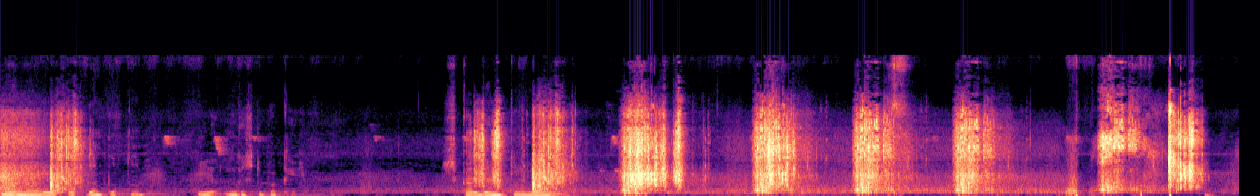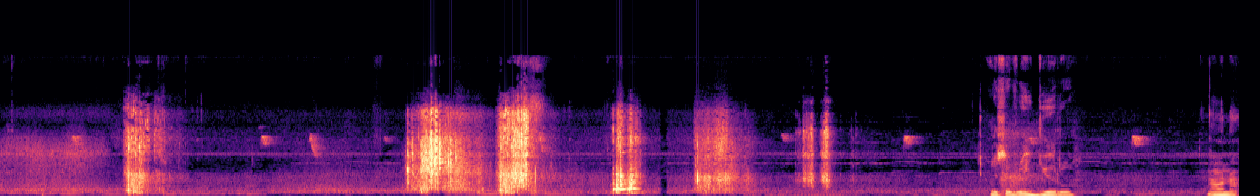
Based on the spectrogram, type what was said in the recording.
Mana lu shotgun putar. Iya enggak dipakai. Sekali ganti Bisa beli jero. Nah, nah,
